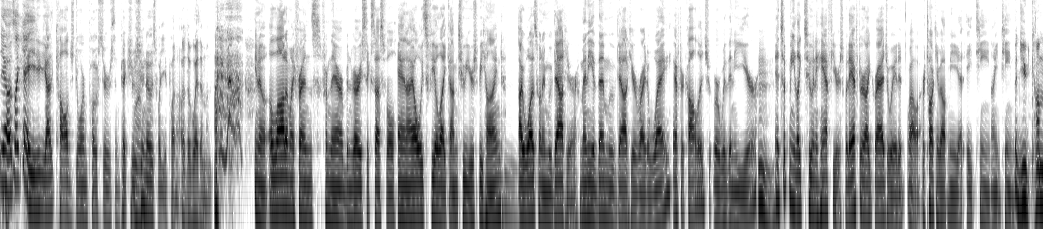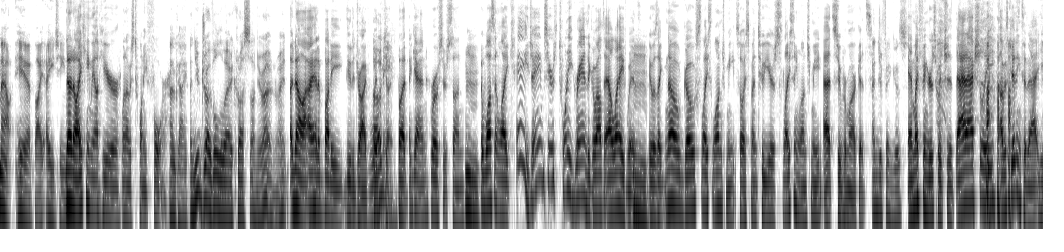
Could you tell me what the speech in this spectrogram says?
you know, it's like, hey, you got college dorm posters and pictures. Who knows what you put up? But the weatherman. you know, a lot of my friends from there have been very successful, and I always feel like I'm two years behind. Hmm. I was when I moved out here. Many of them moved out here right away after college or within a year. Hmm. It took me like two and a half years, but after I graduated, well, we're talking about me at 18, 19. But you'd come out here by 18. no, no, I came out here when I was 24. Okay. And you drove all the way across on your own, right? Uh, No, I had a buddy do the drive with Oh, me. But again, grocer's son. Hmm. It wasn't like, hey, James, here's 20 grand to go out to LA with. Hmm. It was like, no, go slice lunch meat. So I spent two years slicing lunch meat at supermarkets. And your fingers. and my fingers, which is that actually, I was getting to that. He,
